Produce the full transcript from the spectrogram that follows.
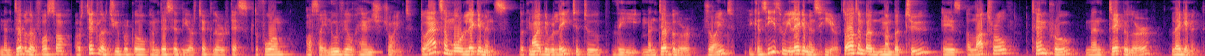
mandibular fossa, articular tubercle, and this is the articular disc to form a synovial hinge joint. To add some more ligaments that might be related to the mandibular joint, you can see three ligaments here. Starting by number two is a lateral temporomandibular ligament.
